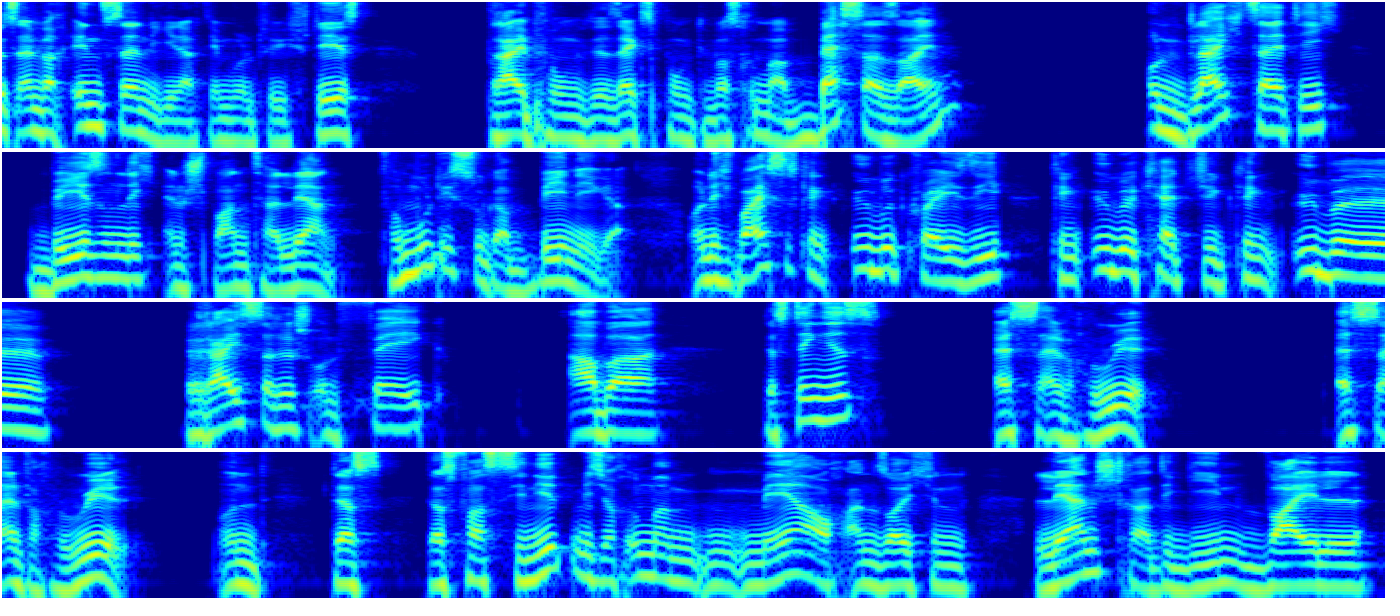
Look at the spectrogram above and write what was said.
wirst einfach instant, je nachdem wo du natürlich stehst, drei Punkte, sechs Punkte, was auch immer, besser sein und gleichzeitig wesentlich entspannter lernen. Vermutlich sogar weniger. Und ich weiß, es klingt übel crazy, klingt übel catchy, klingt übel reißerisch und fake. Aber das Ding ist, es ist einfach real. Es ist einfach real. Und das, das fasziniert mich auch immer mehr auch an solchen Lernstrategien, weil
